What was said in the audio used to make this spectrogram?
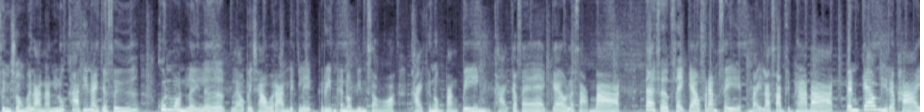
ซึ่งช่วงเวลานั้นลูกค้าที่ไหนจะซื้อ คุณมนเลยเลิก แล้วไปเช่าร้านเล็กๆ ริมถนนดินสอ ขายขนมปังปิ้ง ขายกาแฟ แก้วละ 3 บาท แต่เสิร์ฟใส่แก้วฝรั่งเศสใบละ 35 บาท เป็นแก้วนิรภัย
